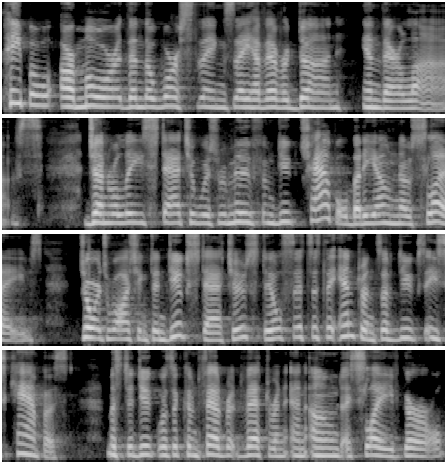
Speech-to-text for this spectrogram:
people are more than the worst things they have ever done in their lives. General Lee's statue was removed from Duke Chapel, but he owned no slaves. George Washington Duke's statue still sits at the entrance of Duke's East Campus. Mr. Duke was a Confederate veteran and owned a slave girl.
